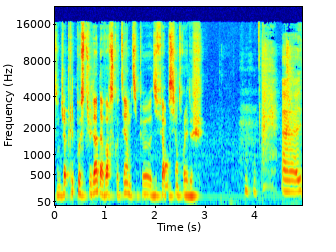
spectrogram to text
ils ont déjà pris le postulat d'avoir ce côté un petit peu différencié entre les deux. Euh,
